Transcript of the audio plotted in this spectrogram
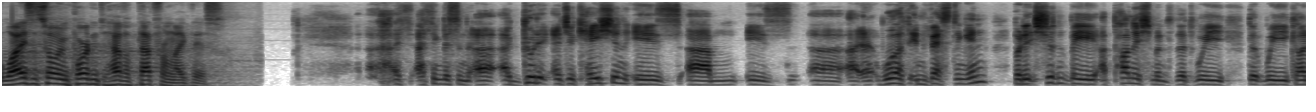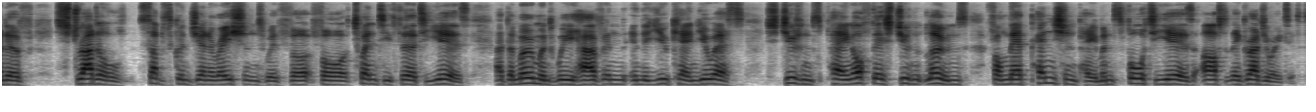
why is it so important to have a platform like this? I, th I, think listen, uh, a good education is um, is uh, worth investing in, but it shouldn't be a punishment that we that we kind of straddle subsequent generations with for, for 20, 30 years. At the moment, we have in, in the UK and US students paying off their student loans from their pension payments 40 years after they graduated.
